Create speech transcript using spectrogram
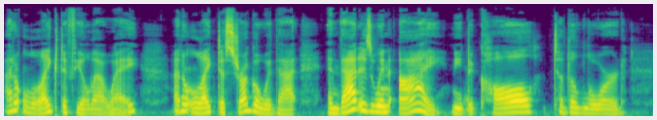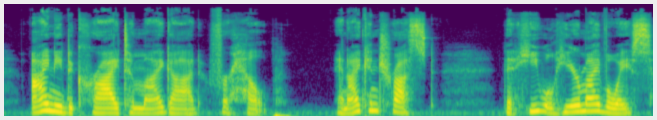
I don't like to feel that way. I don't like to struggle with that. And that is when I need to call to the Lord I need to cry to my God for help, and I can trust that He will hear my voice,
